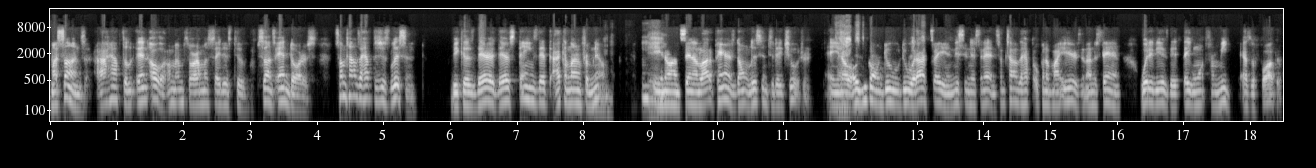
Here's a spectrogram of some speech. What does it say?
my sons, I have to, and oh, I'm, I'm sorry, I'm gonna say this to sons and daughters. Sometimes I have to just listen because there there's things that I can learn from them. Mm-hmm. You know what I'm saying? A lot of parents don't listen to their children. And you know, oh, you're gonna do do what I say and this and this and that. And sometimes I have to open up my ears and understand what it is that they want from me as a father.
